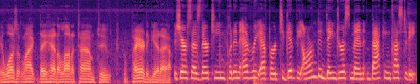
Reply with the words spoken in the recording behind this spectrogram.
It wasn't like they had a lot of time to, prepare to get out. The sheriff says their team put in every effort to get the armed and dangerous men back in custody.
